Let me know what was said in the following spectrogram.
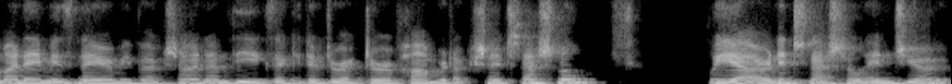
My name is Naomi Burke-Shyne. I'm the Executive Director of Harm Reduction International. We are an international NGO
